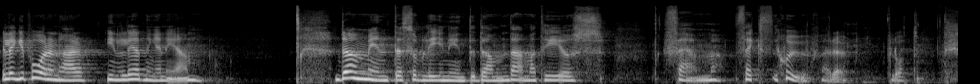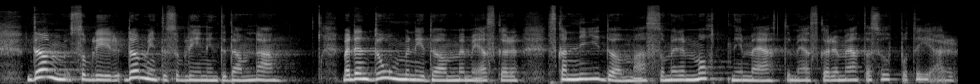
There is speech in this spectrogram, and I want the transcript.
Vi lägger på den här inledningen igen. Döm inte så blir ni inte dömda. Matteus 5, 6, 7 är det. Förlåt. Döm, så blir, döm inte så blir ni inte dömda. Med den dom ni dömer med ska, ska ni dömas och med det mått ni mäter med ska det mätas uppåt er.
